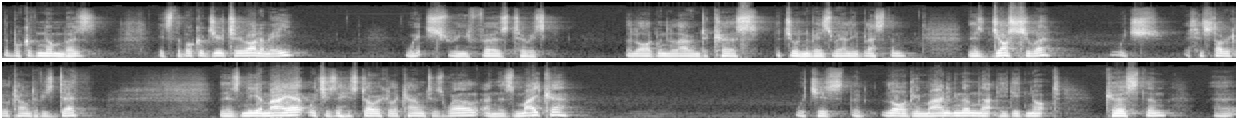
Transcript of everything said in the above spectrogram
the book of Numbers. It's the book of Deuteronomy, which refers to his, the Lord wouldn't allow him to curse the children of Israel, he blessed them. There's Joshua, which is a historical account of his death. There's Nehemiah, which is a historical account as well. And there's Micah, which is the Lord reminding them that he did not curse them uh,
